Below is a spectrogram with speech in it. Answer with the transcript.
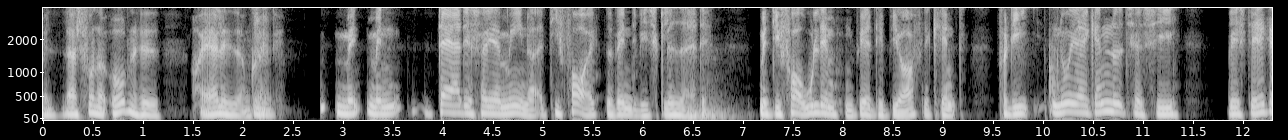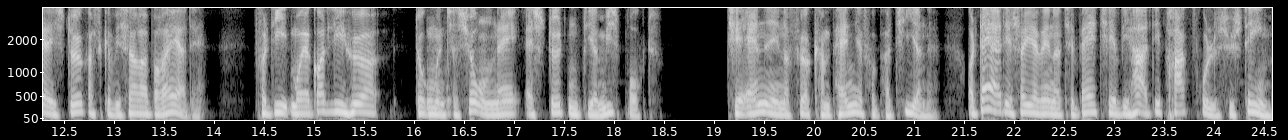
men lad os få noget åbenhed og ærlighed omkring det. Men, men der er det så, jeg mener, at de får ikke nødvendigvis glæde af det. Men de får ulempen ved, at det bliver offentligt kendt. Fordi nu er jeg igen nødt til at sige, hvis det ikke er i stykker, skal vi så reparere det. Fordi må jeg godt lige høre dokumentationen af, at støtten bliver misbrugt til andet end at føre kampagne for partierne. Og der er det så, jeg vender tilbage til, at vi har det pragtfulde system,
